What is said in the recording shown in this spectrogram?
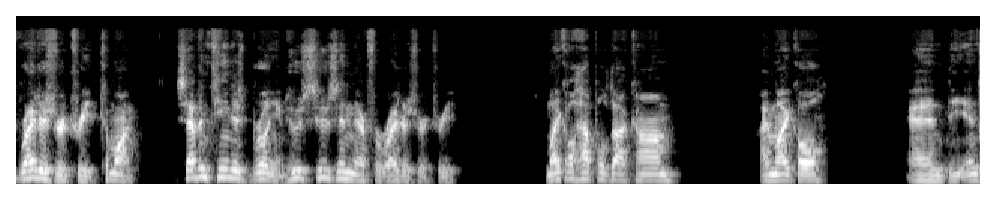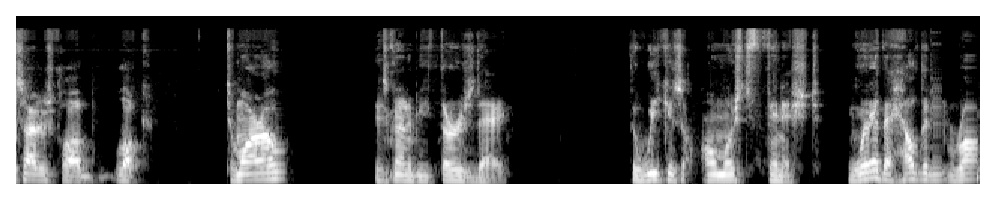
writer's retreat. Come on. 17 is brilliant. Who's who's in there for writer's retreat? MichaelHeppell.com. Hi, Michael. And the Insiders Club. Look, tomorrow is going to be Thursday. The week is almost finished. Where the hell did it run?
